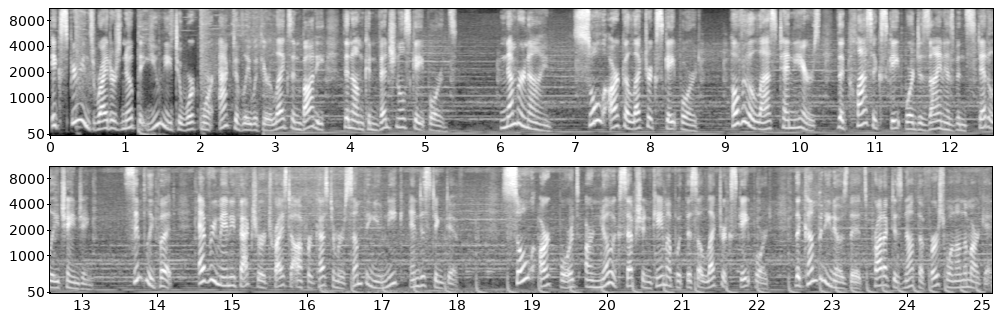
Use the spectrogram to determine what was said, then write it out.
experienced riders note that you need to work more actively with your legs and body than on conventional skateboards. Number 9. Soul Arc Electric Skateboard Over the last 10 years, the classic skateboard design has been steadily changing. Simply put, every manufacturer tries to offer customers something unique and distinctive. Soul Arc boards are no exception came up with this electric skateboard. The company knows that its product is not the first one on the market,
